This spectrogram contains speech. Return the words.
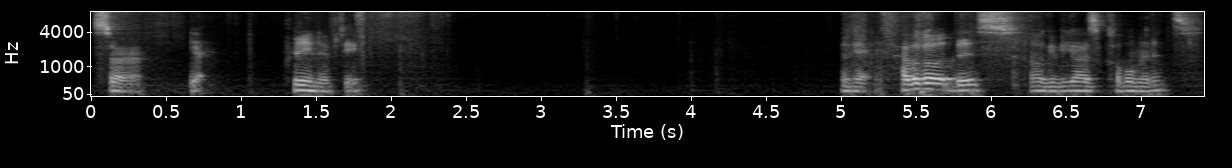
So, yeah, pretty nifty. Okay, have a go at this. I'll give you guys a couple minutes.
